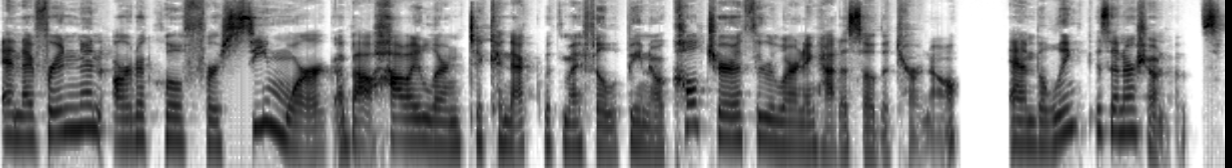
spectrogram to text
and I've written an article for Seamwork about how I learned to connect with my Filipino culture through learning how to sew the terno. And the link is in our show notes.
